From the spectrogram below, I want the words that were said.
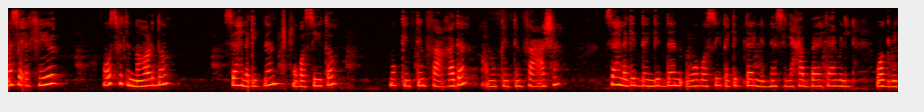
مساء الخير. وصفة النهاردة سهلة جدا وبسيطة. ممكن تنفع غدا أو ممكن تنفع عشاء. سهلة جدا جدا وبسيطة جدا للناس اللي حابة تعمل وجبة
